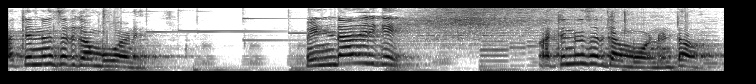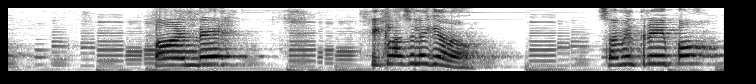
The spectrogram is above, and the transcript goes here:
അറ്റൻഡൻസ് എടുക്കാൻ പോവാണ്. മിണ്ടാതിരിക്കേ. അറ്റൻഡൻസ് എടുക്കാൻ പോവാണ് കേട്ടോ. ആ എന്തേ? ഈ ക്ലാസ്സിലേക്കാണോ? സമയത്ര ഇപ്പോൾ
